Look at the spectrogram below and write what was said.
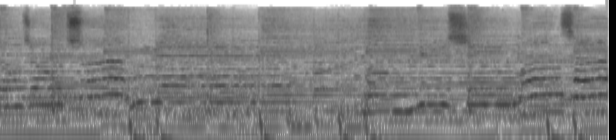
种种穿越，梦与希望残。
